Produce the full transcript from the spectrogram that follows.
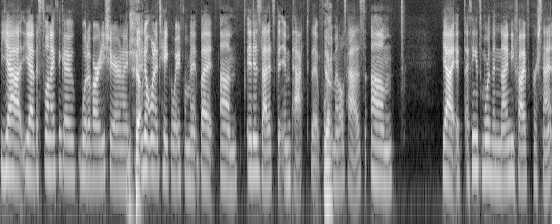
Yeah, yeah. This one I think I would have already shared, and I, Yeah. I don't want to take away from it, but um, it is that it's the impact that Fort Yeah. Metals has. Um, yeah, it, I think it's more than 95%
